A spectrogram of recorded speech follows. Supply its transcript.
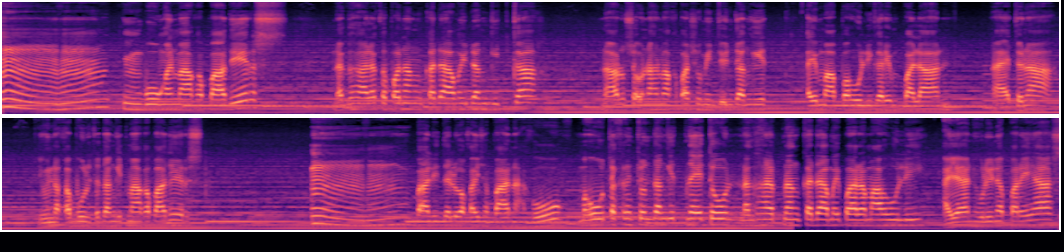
Mhm. Timbungan mga kapaders. Naghahala ka pa ng kadamay danggit ka. Naroon sa unahan mga kapaders, suminto yung danggit. Ay mapahuli ka rin pala. Na ito na. Yung nakabulot na danggit mga kapaders. Mhm. Bali dalawa kayo sa pana ko. Mautak rin itong danggit na ito. Naghanap ng kadamay para mahuli. Ayan, huli na parehas.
